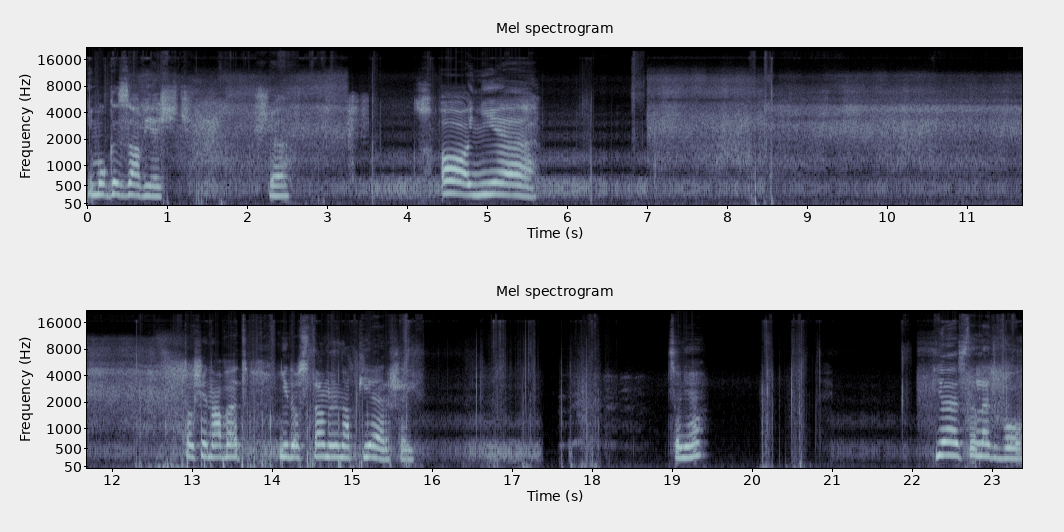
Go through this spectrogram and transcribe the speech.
nie mogę zawieść się. Oj, nie. To się nawet nie dostanę na pierwszej. Co nie? Jest, ledwo.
